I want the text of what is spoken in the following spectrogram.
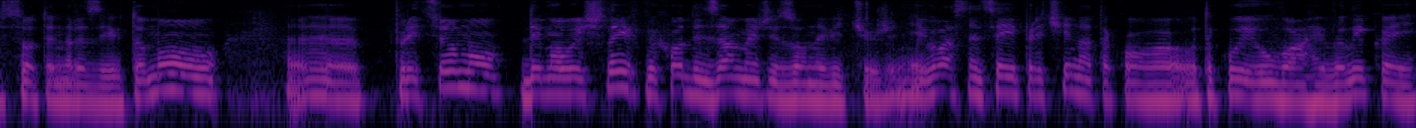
сотень разів. Тому Е, При цьому димовий шлейф виходить за межі зони відчуження. І, власне, це і причина такого, такої уваги великої,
